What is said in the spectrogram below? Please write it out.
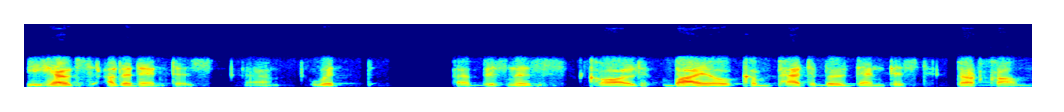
he helps other dentists um, with a business called biocompatible-dentist.com.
